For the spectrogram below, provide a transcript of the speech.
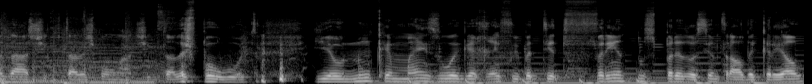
Começa-me a dar chicotadas para um lado, chicotadas para o outro. e eu nunca mais o agarrei, fui bater de frente no separador central da Crel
